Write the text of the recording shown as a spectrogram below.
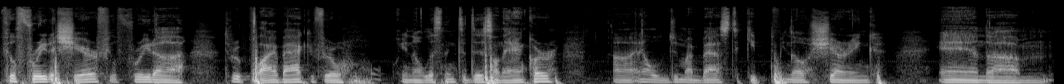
feel free to share. Feel free to to reply back if you're, you know, listening to this on Anchor, uh, and I'll do my best to keep, you know, sharing and um,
